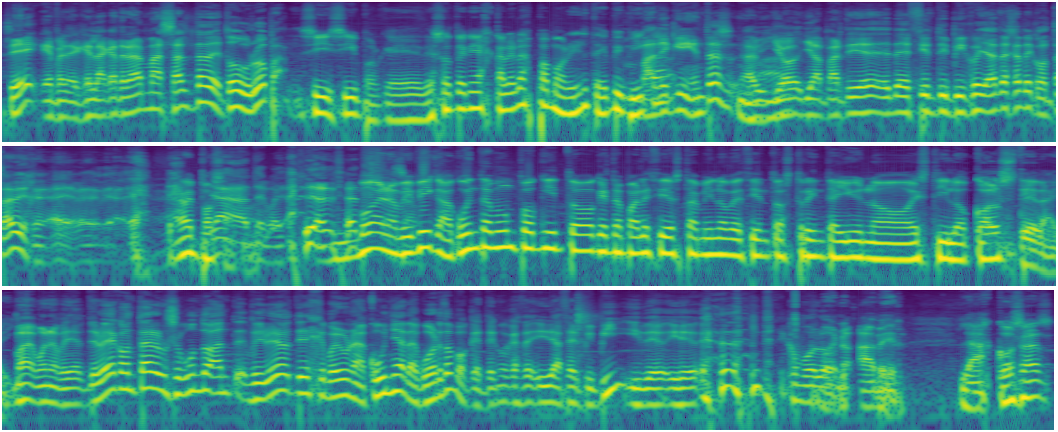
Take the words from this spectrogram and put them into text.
Sí, que es la catedral más alta de toda Europa. Sí, sí, porque de eso tenía escaleras para morirte, pipica. Más de 500. Wow. Yo, yo a partir de, ciento y pico ya dejé de contar y dije, eh, eh, eh, Ay, por ya tengo ya. ya- ya Bueno. Pipica, cuéntame un poquito qué te ha parecido esta 1931 estilo Colstedite. Vale, bueno, te voy a contar un segundo antes. Primero tienes que poner una cuña, ¿de acuerdo? Porque tengo que hacer- ir a hacer pipí y de. y de- como lo. Bueno, a ver, las cosas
